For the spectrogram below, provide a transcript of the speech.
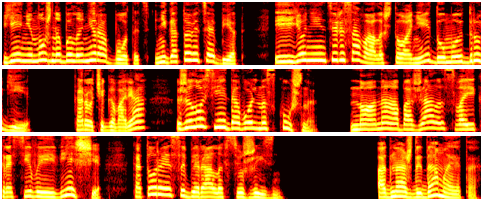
Ей не нужно было ни работать, ни готовить обед, и ее не интересовало, что о ней думают другие. Короче говоря, жилось ей довольно скучно, но она обожала свои красивые вещи, которые собирала всю жизнь. Однажды дама эта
